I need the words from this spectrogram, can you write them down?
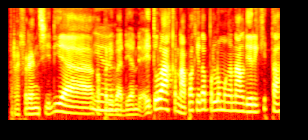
preferensi dia, Iya. kepribadian dia. Itulah kenapa kita perlu mengenal diri kita.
